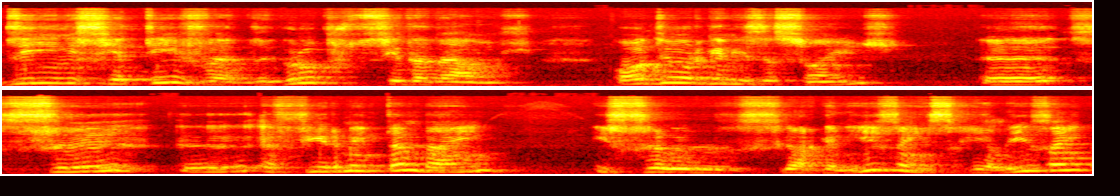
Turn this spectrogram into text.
de iniciativa de grupos de cidadãos ou de organizações eh, se afirmem também e se, se organizem se realizem,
